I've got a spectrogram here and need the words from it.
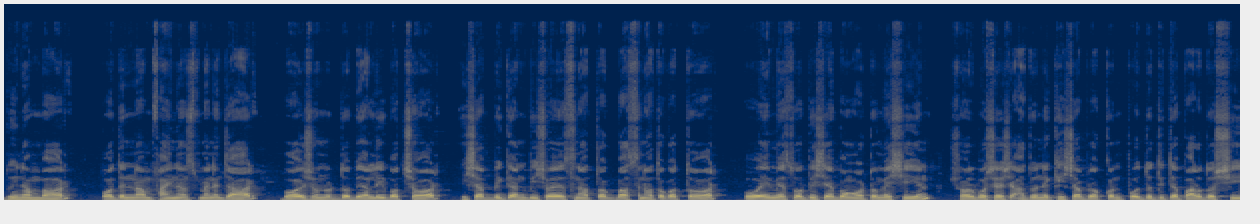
দুই নাম্বার, পদের নাম ফাইন্যান্স ম্যানেজার বয়স অনুর্ধ্ব বিয়াল্লিশ বছর, হিসাব বিজ্ঞান বিষয়ে স্নাতক বা স্নাতকোত্তর। ও এম এস অফিস এবং অটোমেশিন, সর্বশেষ আধুনিক হিসাব রক্ষণ পদ্ধতিতে পারদর্শী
